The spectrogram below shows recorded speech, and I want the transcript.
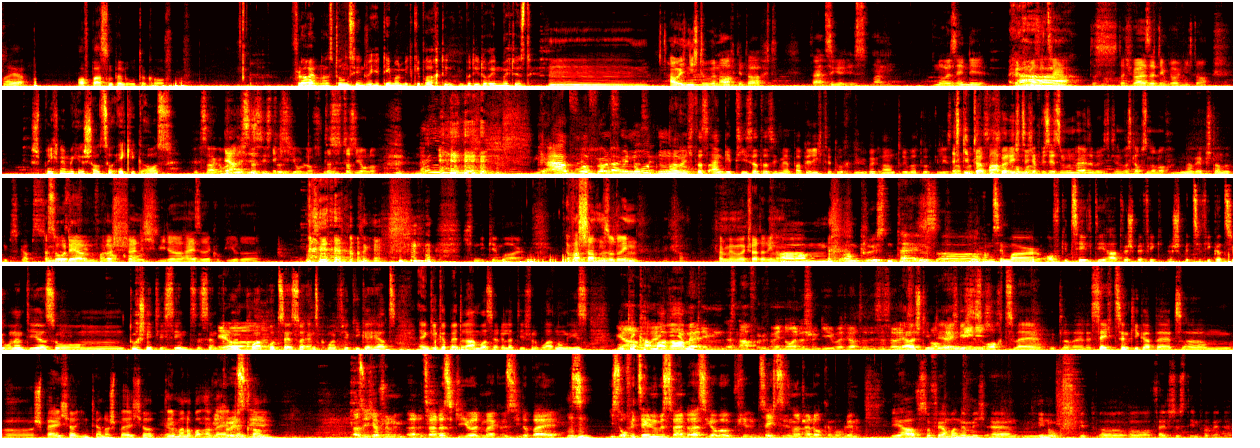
Naja, aufpassen beim Routerkauf. Florian, hast du uns irgendwelche Themen mitgebracht, über die du reden möchtest? Hm, habe ich nicht drüber nachgedacht. Das einzige ist mein neues Handy. Könnt Ja. was erzählen? Das, das war seitdem, glaube ich, nicht da. Sprich nämlich, es schaut so eckig aus. Jetzt sag aber nicht, das ist das. Yola. Das ist das Yola. Ah, vor fünf Minuten habe ich das angeteasert, dass ich mir ein paar Berichte durch, über, äh, drüber durchgelesen Es habe. gibt Und ein paar Berichte, ich habe bis jetzt nur einen Heise-Bericht gesehen. Was glaubst du denn da noch? In der Webstandard gibt's, gab's Achso, der auf jeden Fall wahrscheinlich wieder Heise-Kopie oder. auch. Ich nicke mal. Was stand denn so drin? Kann, mir mal gescheit erinnern. Ähm, am größtenteils äh, haben sie mal aufgezählt die Hardware-Spezifikationen, die ja so ähm, durchschnittlich sind. Das ist ein Ja. Dual-Core-Prozessor, 1,4 GHz, 1 GB RAM, was ja relativ in Ordnung ist. Und die aber Kamera mit... Im- Als Nachfolger von den 9 schon Gigabyte hatte, das ist halt. Ja, stimmt, ja, eigentlich ist wenig. es auch zwei mittlerweile. 16 GB ähm, äh, Speicher, interner Speicher, Ja. den man aber erweitern kann. Also ich habe schon eine 32 GB MicroSD dabei. Mhm. Ist offiziell nur bis 32, aber 64 sind anscheinend auch kein Problem. Ja, sofern man nämlich ein Linux-Filesystem verwendet.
